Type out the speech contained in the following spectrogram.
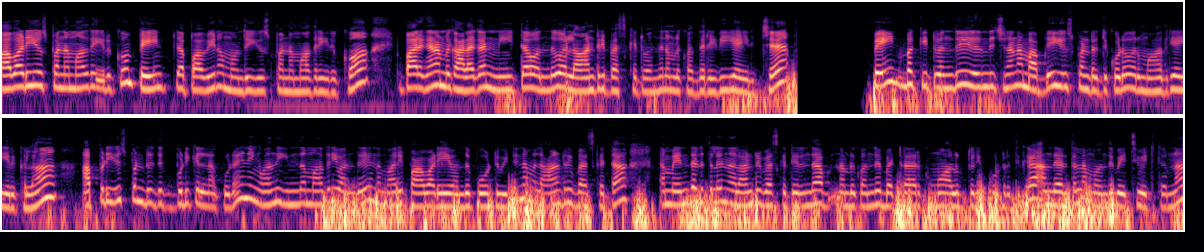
பாவாடி யூஸ் பண்ண மாதிரி இருக்கும். பெயிண்ட் டப்பாவையும் நம்ம வந்து யூஸ் பண்ண மாதிரி இருக்கும். இப்போ பாருங்கள் நம்மளுக்கு அழகாக நீட்டாக வந்து ஒரு லாண்ட்ரி பேஸ்கெட் வந்து நம்மளுக்கு வந்து ரெடி ஆயிடுச்சு. பெயிண்ட் பக்கெட் வந்து இருந்துச்சுன்னா நம்ம அப்படியே யூஸ் பண்ணுறதுக்கு கூட ஒரு மாதிரியாக இருக்கலாம். அப்படி யூஸ் பண்ணுறதுக்கு பிடிக்கலனா கூட நீங்கள் வந்து இந்த மாதிரி வந்து இந்த மாதிரி பாவாடையை வந்து போட்டுவிட்டு நம்ம லாண்ட்ரி பேஸ்கெட்டாக நம்ம எந்த இடத்துல இந்த லாண்ட்ரி பேஸ்கெட் இருந்தால் நம்மளுக்கு வந்து பெட்டராக இருக்குமோ அழுக்கு துணி போடுறதுக்கு அந்த இடத்துல நம்ம வந்து வச்சு விட்டுட்டோம்னா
